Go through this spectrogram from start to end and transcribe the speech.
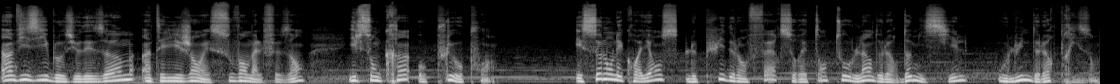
Invisibles aux yeux des hommes, intelligents et souvent malfaisants, ils sont craints au plus haut point. Et selon les croyances, le puits de l'enfer serait tantôt l'un de leurs domiciles ou l'une de leurs prisons.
